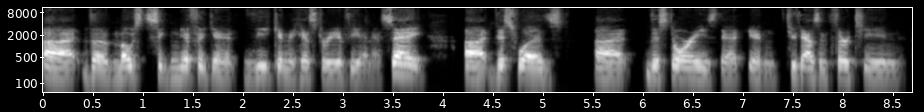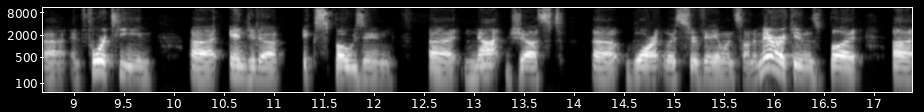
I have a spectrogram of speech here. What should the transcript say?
the most significant leak in the history of the NSA. this was the stories that in 2013 and 14 ended up exposing not just warrantless surveillance on Americans, but uh,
